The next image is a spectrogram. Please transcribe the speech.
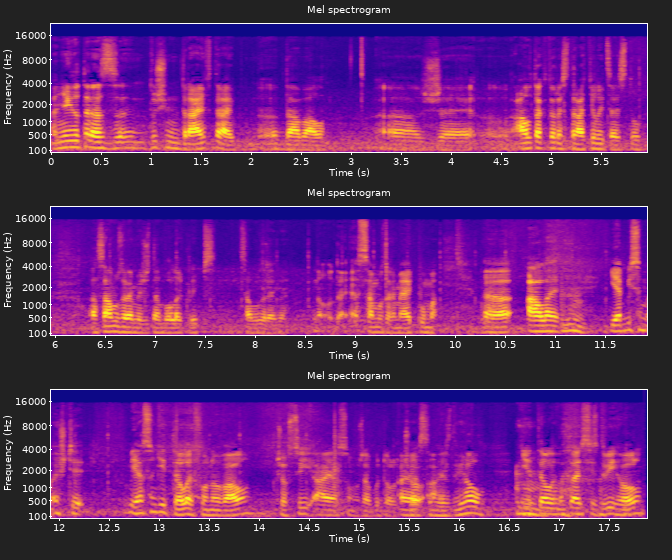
A niekto teraz, e, tuším, Drive Tribe e, dával, že auta, ktoré stratili cestu, a samozrejme, že tam bol Eclipse, samozrejme. No, da- a samozrejme aj Puma. Uh, ale ja by som ešte... Ja som ti telefonoval, čo si, a ja som už zabudol, A čo. ja som nezdvihol? Nie, telefon aj si zdvihol.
